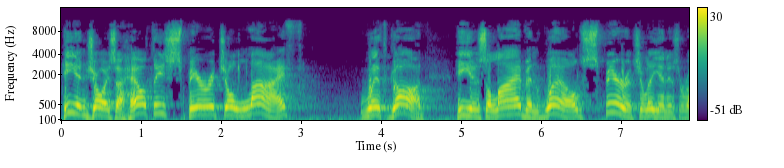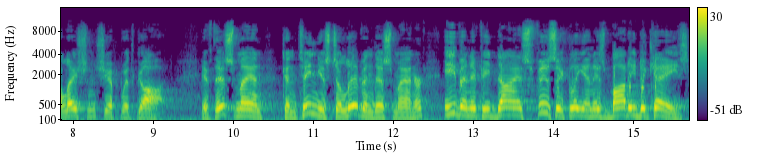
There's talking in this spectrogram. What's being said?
He enjoys a healthy spiritual life with God. He is alive and well spiritually in his relationship with God. If this man continues to live in this manner, even if he dies physically and his body decays,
